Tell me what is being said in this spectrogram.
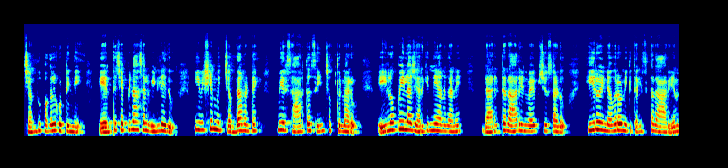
చెంప పగలగొట్టింది. ఎంత చెప్పినా అసలు వినలేదు. ఈ విషయం మీకు చెప్దామంటే మీరు సార్‌తో సీన్ చెప్తున్నారు. ఈలోపే ఇలా జరిగింది అనగానే డైరెక్టర్ ఆర్యన్ వైపు చూశాడు. హీరోయిన్ ఎవరో నీకు తెలుసు కదా ఆర్యన్.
